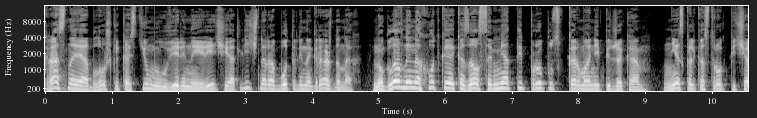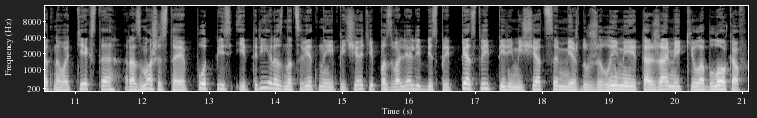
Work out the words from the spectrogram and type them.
Красная обложка, костюмы, уверенные речи отлично работали на гражданах. Но главной находкой оказался мятый пропуск в кармане пиджака. Несколько строк печатного текста, размашистая подпись и три разноцветные печати позволяли без препятствий перемещаться между жилыми этажами килоблоков.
